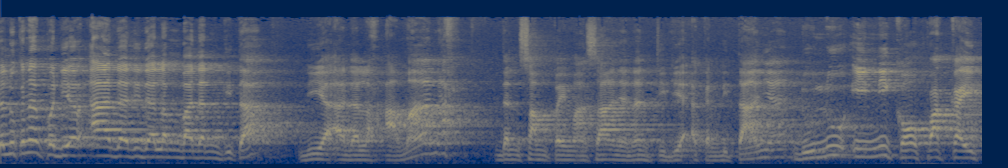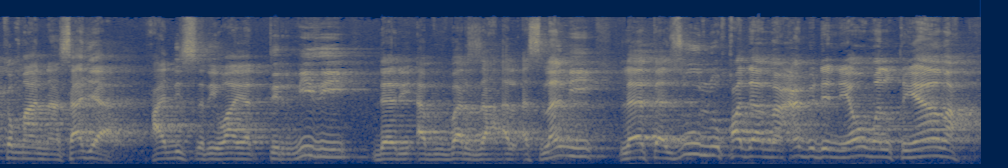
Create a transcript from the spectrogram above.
Lalu kenapa dia ada di dalam badan kita? Dia adalah amanah. Dan sampai masanya nanti dia akan ditanya dulu ini kau pakai kemana saja? Hadis riwayat Tirmizi dari Abu Barzah Al-Aslami la tazulu qadama 'abdin yaumal qiyamah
